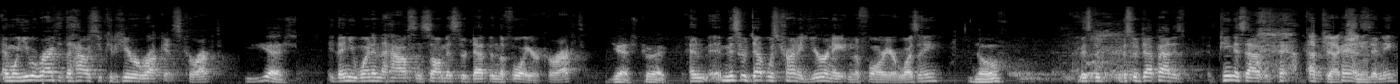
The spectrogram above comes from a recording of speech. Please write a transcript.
And when you arrived at the house, you could hear a ruckus, correct? Yes, Then you went in the house and saw Mr. Depp in the foyer, correct? Yes, correct. And Mr. Depp was trying to urinate in the foyer, wasn't he? No, Mr. Mr. Depp had his penis out of his, pa- out of his Objection. pants, didn't he?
